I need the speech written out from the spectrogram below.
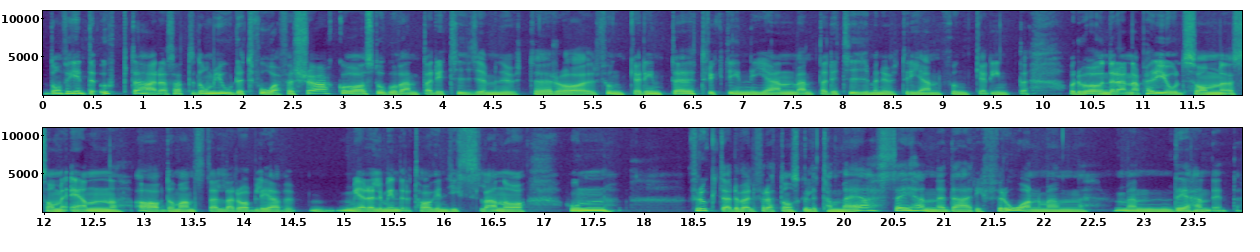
de fick inte upp det här. Så att de gjorde två försök och stod och väntade i tio minuter och funkade inte. Tryckte in igen, väntade i tio minuter igen, funkade inte. Och det var under denna period som, som en av de anställda då blev mer eller mindre tagen gisslan. Och hon fruktade väl för att de skulle ta med sig henne därifrån men, men det hände inte.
